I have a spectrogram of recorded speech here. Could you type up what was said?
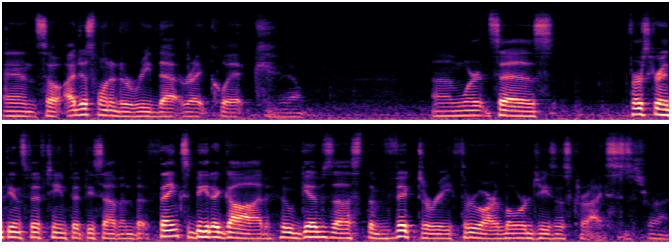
And so I just wanted to read that right quick, Yeah. um, where it says, 1 Corinthians 15, 57, but thanks be to God who gives us the victory through our Lord Jesus Christ. That's right.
